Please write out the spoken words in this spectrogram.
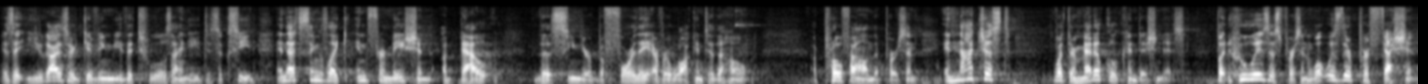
is that you guys are giving me the tools I need to succeed. And that's things like information about the senior before they ever walk into the home, a profile on the person, and not just what their medical condition is, but who is this person? What was their profession?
